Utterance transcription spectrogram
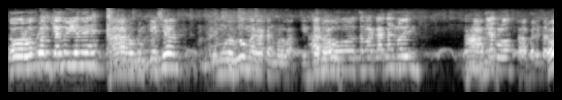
તો રોમ રોમ એને હે? રોકમ કે છે. અને હું એવું મારા કાકાને મળવા. એ આવું. તમારા કાકાને મળીને. હા નીકળો. હા ભલે તારો.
